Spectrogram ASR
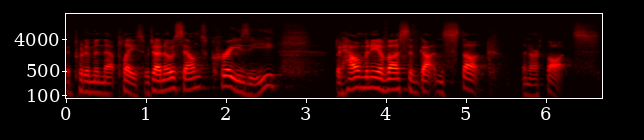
had put him in that place, which I know sounds crazy, but how many of us have gotten stuck in our thoughts?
